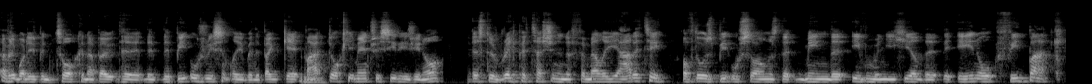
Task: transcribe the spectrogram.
everybody's been talking about the, the, the Beatles recently with the big Get Back mm. documentary series, you know, it's the repetition and the familiarity of those Beatles songs that mean that even when you hear the, the A note feedback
